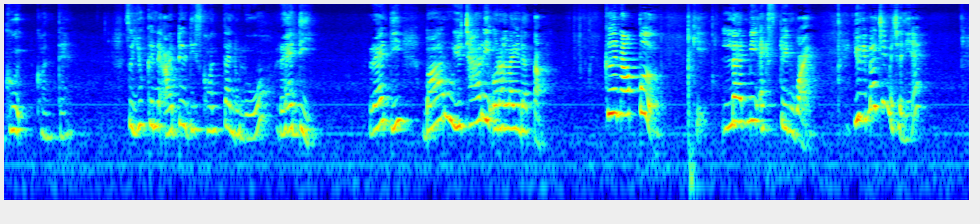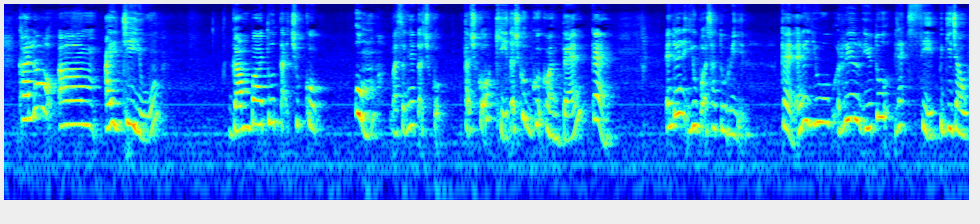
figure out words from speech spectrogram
Good content. So you kena ada this content dulu ready. Ready baru you cari orang lain datang. Kenapa? Okay let me explain why you imagine macam ni eh? Kalau um, IG you gambar tu tak cukup um maksudnya tak cukup tak cukup okay tak cukup good content kan? And then you buat satu reel kan? And then you reel you tu let's say pergi jauh.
